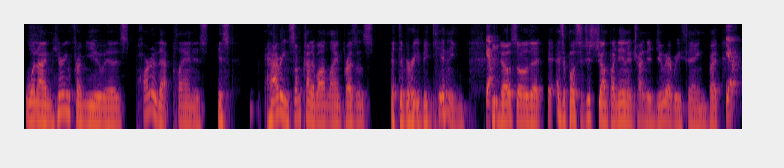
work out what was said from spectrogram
what i'm hearing from you is part of that plan is is having some kind of online presence at the very beginning yeah. you know so that as opposed to just jumping in and trying to do everything but yep.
